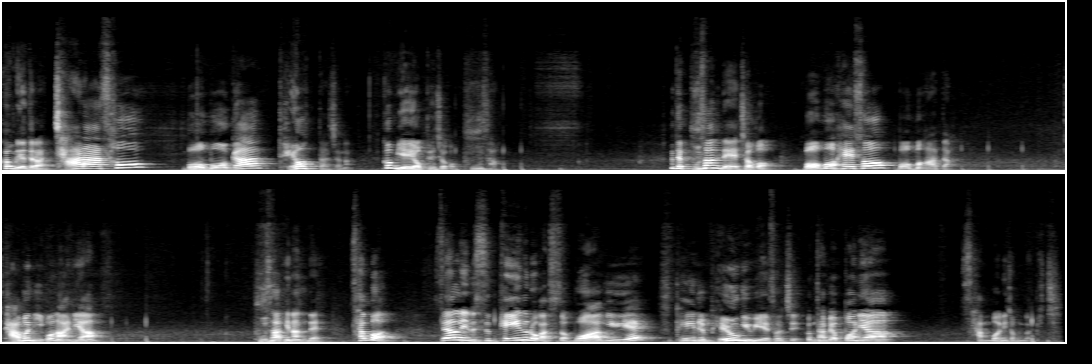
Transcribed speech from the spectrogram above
그럼 얘들아 자라서 뭐뭐가 되었다잖아. 그럼 얘 옆에 저거 부사. 근데 부사인데 저거 뭐뭐 해서 뭐뭐 하다. 답은 2번 아니야. 부사긴 한데. 3번. 셀리는 스페인으로 갔어. 뭐 하기 위해? 스페인을 배우기 위해서지. 그럼 답몇 번이야? 3번이 정답이지.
